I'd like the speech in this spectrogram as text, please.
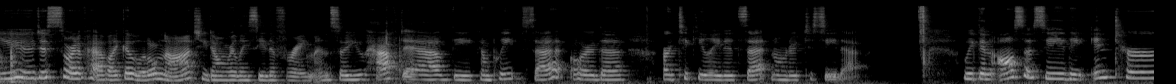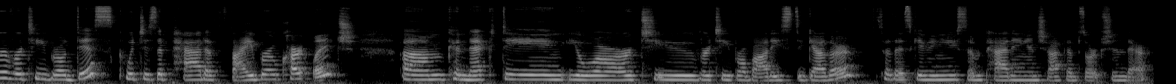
you just sort of have like a little notch. You don't really see the foramen. So you have to have the complete set or the articulated set in order to see that. We can also see the intervertebral disc, which is a pad of fibrocartilage um, connecting your two vertebral bodies together. So that's giving you some padding and shock absorption there.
